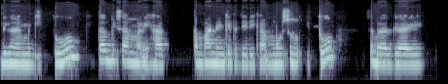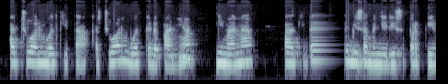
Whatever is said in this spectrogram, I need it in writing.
dengan begitu kita bisa melihat teman yang kita jadikan musuh itu sebagai acuan buat kita, acuan buat ke depannya, gimana uh, kita bisa menjadi seperti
